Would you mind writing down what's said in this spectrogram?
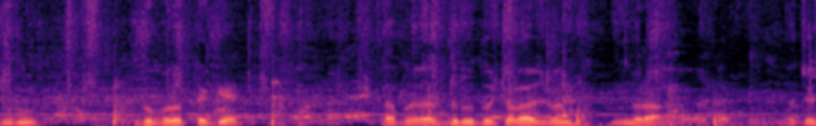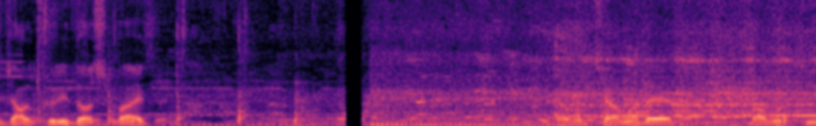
শুরু দুপুরের থেকে। তারপরে দ্রুত চলে আসবেন। বন্ধুরা হচ্ছে জালকুরি দশ পাইপ। হচ্ছে আমাদের বাবুর্চি।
